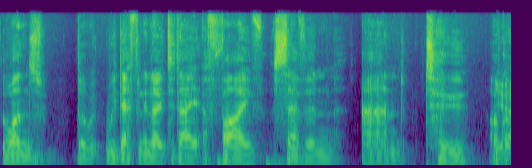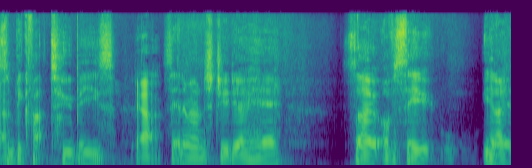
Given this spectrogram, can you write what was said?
the ones that we- definitely know today are five, seven, and two. I've Yeah. got some big fat two Bs Yeah. sitting around the studio here. So obviously, you know,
